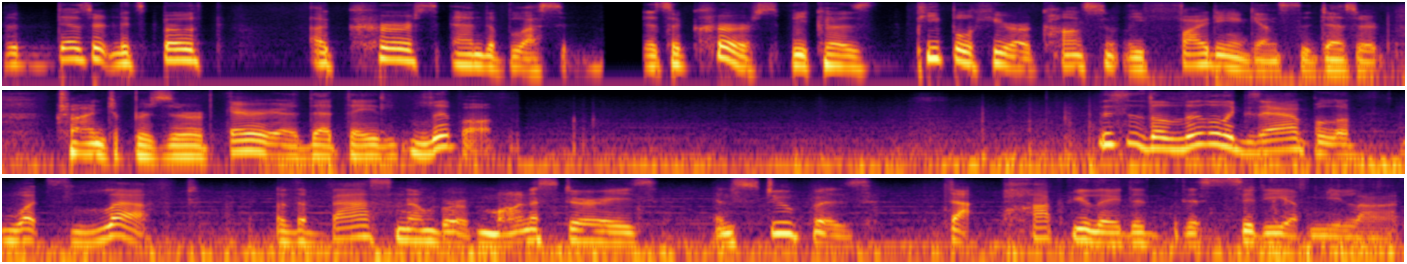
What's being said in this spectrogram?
The desert, it's both a curse and a blessing. It's a curse because people here are constantly fighting against the desert, trying to preserve area that they live off. This is a little example of what's left of the vast number of monasteries and stupas that populated the city of Milan.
